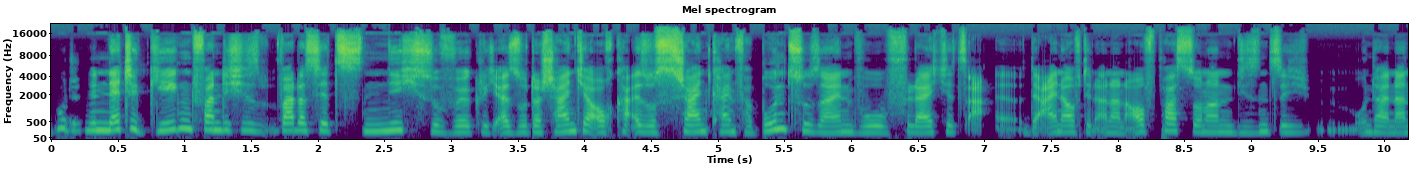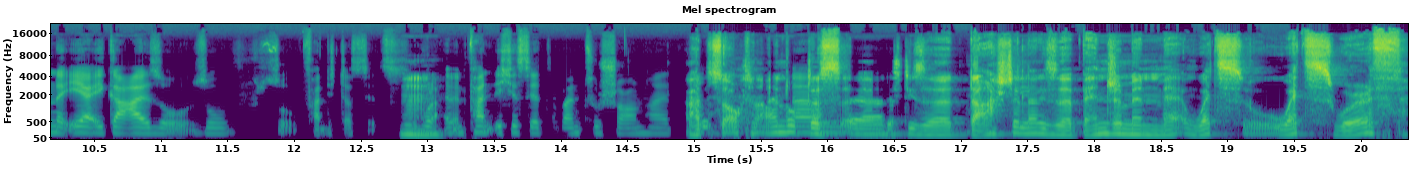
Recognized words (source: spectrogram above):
gut, eine nette Gegend fand ich war das jetzt nicht so wirklich. Also, da scheint ja auch also, es scheint kein Verbund zu sein, wo vielleicht jetzt äh, der eine auf den anderen aufpasst, sondern die sind sich untereinander eher egal, so so so fand ich das jetzt oder Mhm. empfand ich es jetzt beim Zuschauen halt? Hattest du auch den Eindruck, dass, Ähm äh dass dieser Darsteller, dieser Benjamin Wets Wadsworth,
